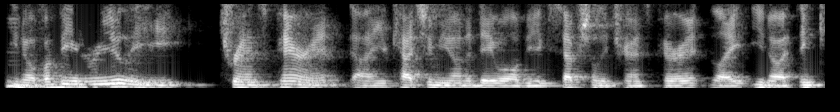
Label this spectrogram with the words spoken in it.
you mm-hmm. know, if mm-hmm. I'm being really transparent. Uh, you're catching me on a day where I'll be exceptionally transparent. Like, you know, I think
